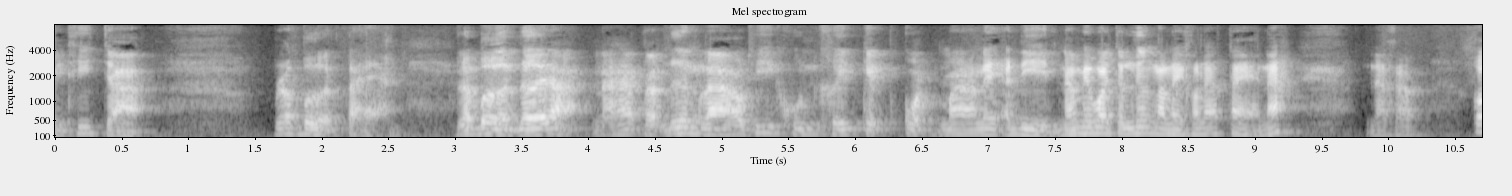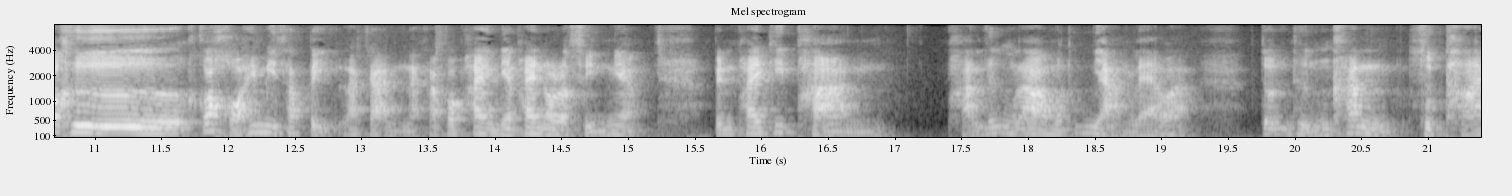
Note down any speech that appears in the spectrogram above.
ณฑ์ที่จะระเบิดแตก ระเบิดเลยล่ะนะฮะกับเรื่องราวที่คุณเคยเก็บกดมาในอดีตนะ ไม่ว่าจะเรื่องอะไรก็แล้วแต่นะนะครับ ก็คือก็ขอให้มีสติละกันนะครับเพราะไพ่เนี้ยไพ่นรสิงห์เนี่ย เป็นไพ่ที่ผ่านผ่านเรื่องราวมาทุกอย่างแล้วอะ่ะ จนถึงขั้นสุดท้าย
